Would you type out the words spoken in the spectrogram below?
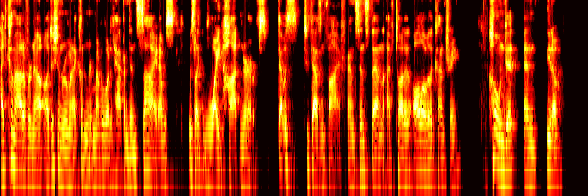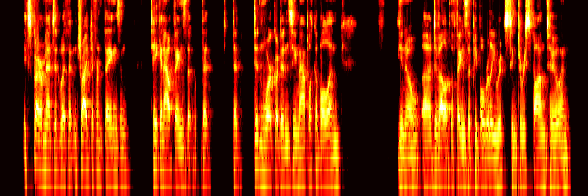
I'd come out of an audition room and I couldn't remember what had happened inside. I was it was like white hot nerves. That was 2005, and since then I've taught it all over the country, honed it, and you know, experimented with it and tried different things and taken out things that that that didn't work or didn't seem applicable, and you know, uh, developed the things that people really re- seem to respond to. And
